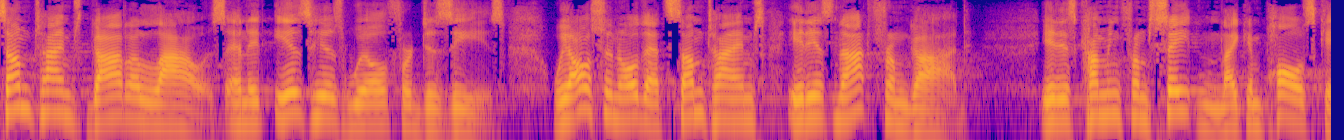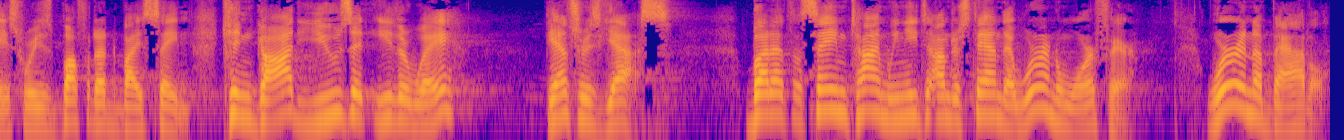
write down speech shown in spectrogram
sometimes God allows, and it is His will for disease. We also know that sometimes it is not from God. It is coming from Satan, like in Paul's case, where he's buffeted by Satan. Can God use it either way? The answer is yes. But at the same time, we need to understand that we're in a warfare, we're in a battle.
